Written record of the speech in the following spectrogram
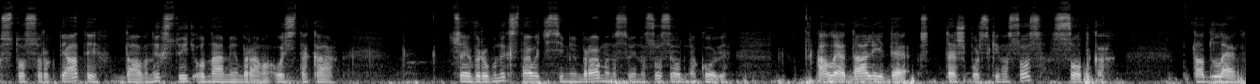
145. Да, в них стоїть одна мембрама, ось така. Цей виробник ставить всі мембрами на свої насоси однакові. Але далі йде теж польський насос, сотка та длен.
